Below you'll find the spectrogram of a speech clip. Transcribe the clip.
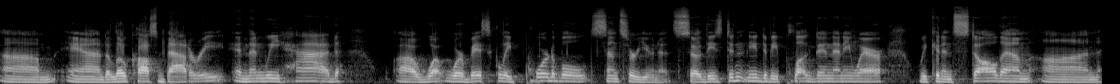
um, and a low cost battery, and then we had uh, what were basically portable sensor units. So these didn't need to be plugged in anywhere. We could install them on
